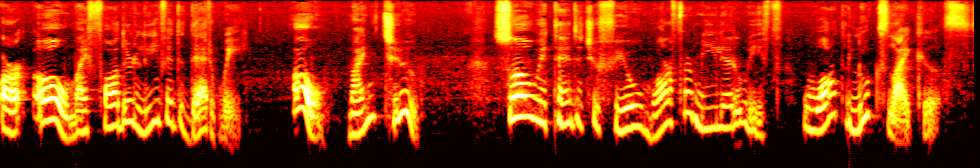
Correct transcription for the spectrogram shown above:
Or, oh, my father lived that way. Oh, mine too. So we tend to feel more familiar with what looks like us.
